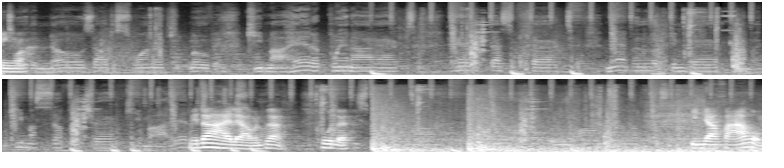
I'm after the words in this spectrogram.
ยิงวะไม่ได้เลยอะเพื่อนๆพูดเลย กินยาฟ้าผม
